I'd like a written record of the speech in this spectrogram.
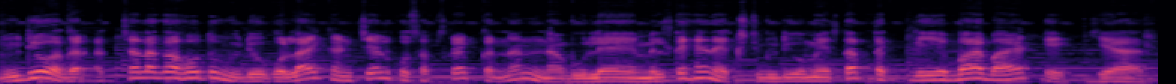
वीडियो अगर अच्छा लगा हो तो वीडियो को लाइक एंड चैनल को सब्सक्राइब करना न भूलें। मिलते हैं नेक्स्ट वीडियो में। तब तक के लिए बाय बाय टेक केयर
